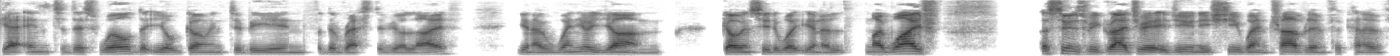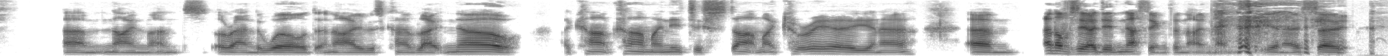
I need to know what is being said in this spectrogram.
get into this world that you're going to be in for the rest of your life. You know, when you're young, go and see the world. You know, my wife, as soon as we graduated uni, she went traveling for kind of um, nine months around the world, and I was kind of like, no, I can't come. I need to start my career. You know, um, and obviously I did nothing for nine months. You know, so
